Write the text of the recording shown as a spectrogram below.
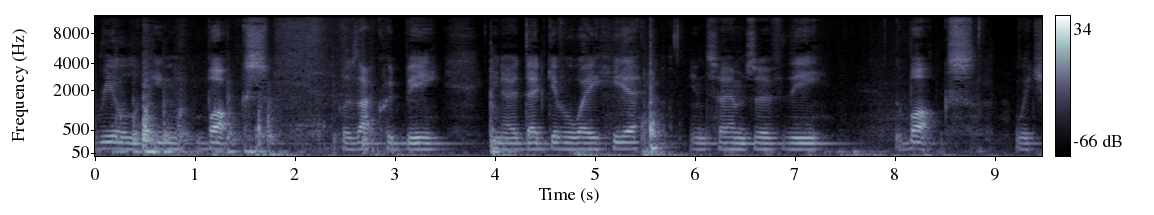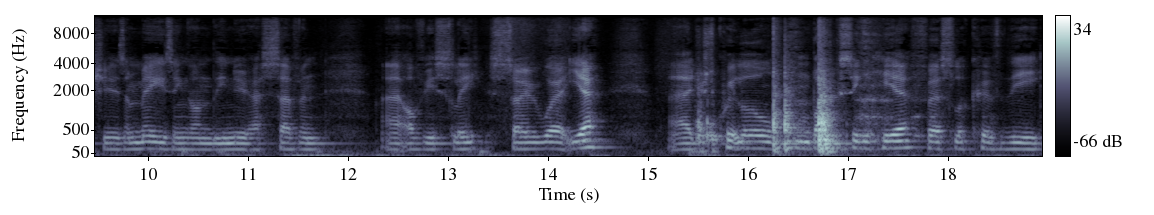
real looking box because that could be you know a dead giveaway here in terms of the the box which is amazing on the new S7 uh, obviously so uh, yeah uh, just a quick little unboxing here. First look of the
